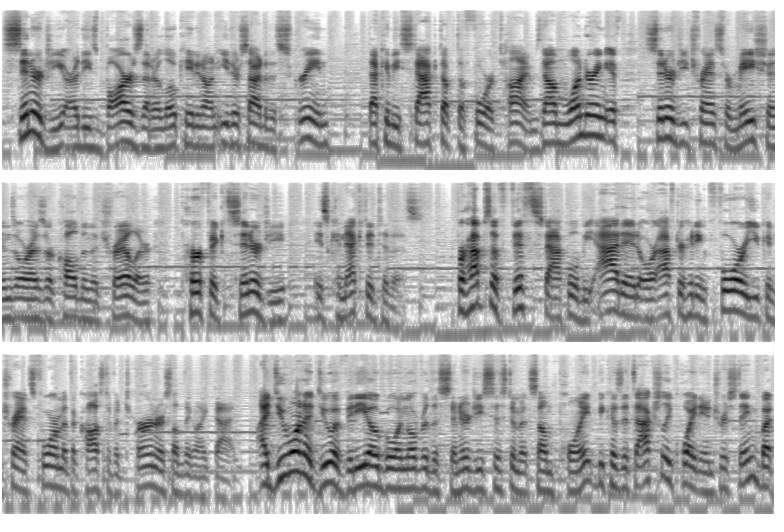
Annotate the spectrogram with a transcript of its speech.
Synergy are these bars that are located on either side of the screen that can be stacked up to four times. Now, I'm wondering if synergy transformations, or as they're called in the trailer, perfect synergy, is connected to this. Perhaps a fifth stack will be added, or after hitting 4 you can transform at the cost of a turn or something like that. I do want to do a video going over the synergy system at some point, because it's actually quite interesting, but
